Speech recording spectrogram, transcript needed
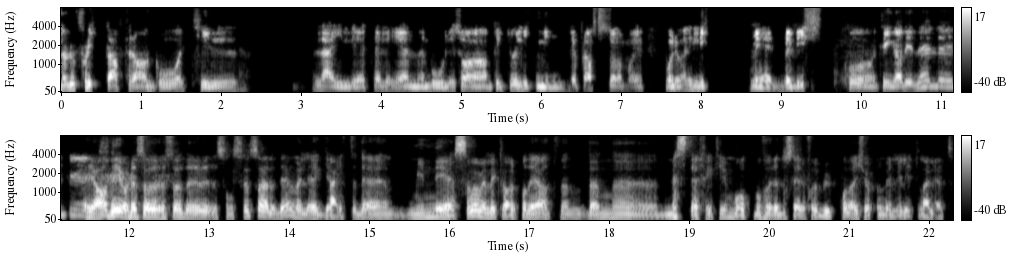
Når du flytta fra gård til leilighet eller enebolig, så fikk du litt mindre plass. Så da må, må du være litt mer bevisst på tinga dine, eller? Ja, det gjør det. Så, så det, sånn sett så er det, det er veldig greit. Det, min nese var veldig klar på det, at den, den uh, mest effektive måten å få redusere forbruk på, det er å kjøpe en veldig liten leilighet.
